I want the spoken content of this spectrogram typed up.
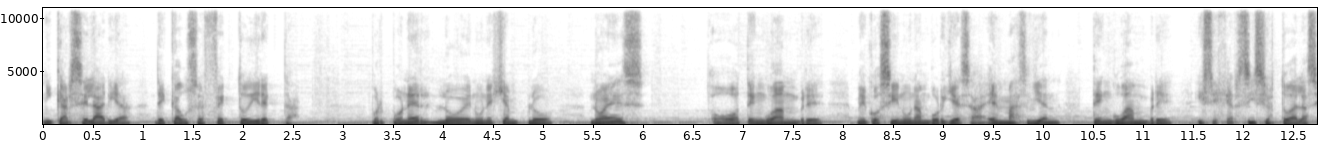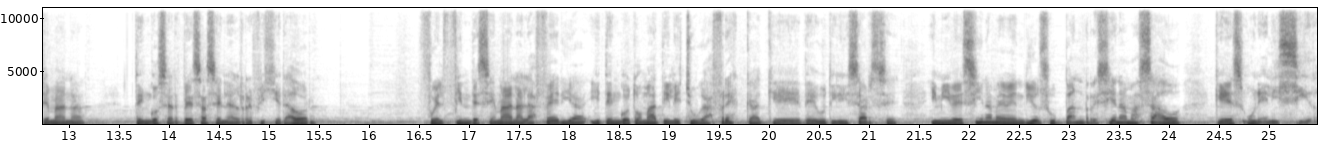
ni carcelaria de causa-efecto directa. Por ponerlo en un ejemplo, no es, oh, tengo hambre, me cocino una hamburguesa, es más bien, tengo hambre, hice ejercicios toda la semana, tengo cervezas en el refrigerador, fue el fin de semana la feria y tengo tomate y lechuga fresca que debe utilizarse y mi vecina me vendió su pan recién amasado que es un elixir.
